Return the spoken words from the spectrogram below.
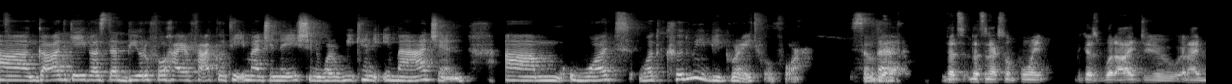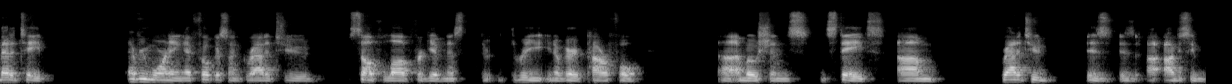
uh, God gave us that beautiful higher faculty imagination where we can imagine um, what what could we be grateful for. So that yeah, that's that's an excellent point because what I do and I meditate every morning. I focus on gratitude, self love, forgiveness. Th- three you know very powerful uh, emotions and states. Um, gratitude is is obviously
